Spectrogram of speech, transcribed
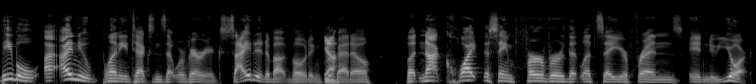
people I, I knew plenty of Texans that were very excited about voting for Yeah. Beto, but not quite the same fervor that let's say your friends in New York.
